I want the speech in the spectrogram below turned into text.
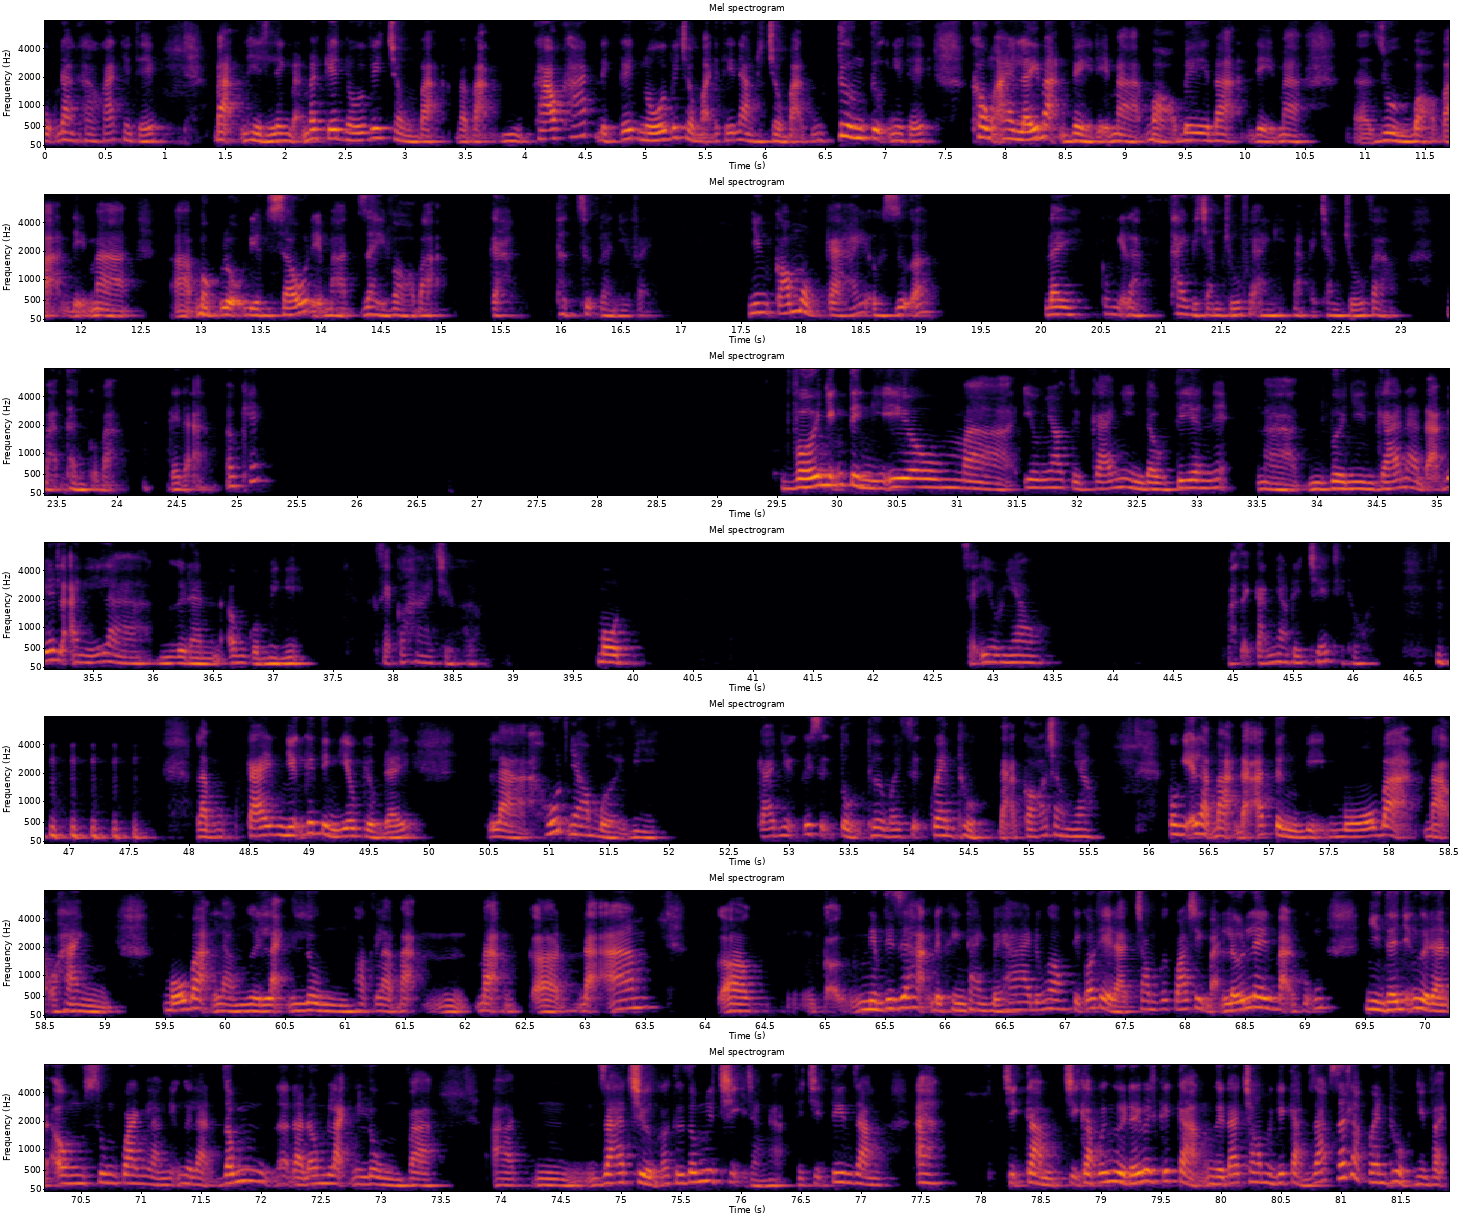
Cũng đang khao khát như thế. Bạn hiền linh bạn mất kết nối với chồng bạn và bạn khao khát để kết nối với chồng bạn như thế nào thì chồng bạn cũng tương tự như thế. Không ai lấy bạn về để mà bỏ bê bạn để mà uh, ruồng bỏ bạn để mà uh, bộc lộ điểm xấu để mà giày vò bạn cả. Thật sự là như vậy. Nhưng có một cái ở giữa đây có nghĩa là thay vì chăm chú với anh ấy bạn phải chăm chú vào bản thân của bạn. Cái đã. Ok. Với những tình yêu mà yêu nhau từ cái nhìn đầu tiên ấy, mà vừa nhìn cái là đã biết là anh ấy là người đàn ông của mình ấy, sẽ có hai trường hợp. Một, sẽ yêu nhau và sẽ cắn nhau đến chết thì thôi. Là cái, những cái tình yêu kiểu đấy là hút nhau bởi vì cái những cái sự tổn thương với sự quen thuộc đã có trong nhau. Có nghĩa là bạn đã từng bị bố bạn bạo hành bố bạn là người lạnh lùng hoặc là bạn bạn uh, đã uh, niềm tin giới hạn được hình thành bởi hai đúng không? Thì có thể là trong cái quá trình bạn lớn lên bạn cũng nhìn thấy những người đàn ông xung quanh là những người là giống đàn ông lạnh lùng và à, ra trường các thứ giống như chị chẳng hạn. Thì chị tin rằng à chị cảm chị gặp cái người đấy với cái cảm người ta cho mình cái cảm giác rất là quen thuộc như vậy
